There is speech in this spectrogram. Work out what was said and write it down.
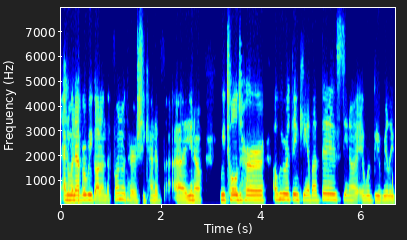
And whenever we got on the phone with her she kind of uh, you know we told her oh we were thinking about this you know it would be really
